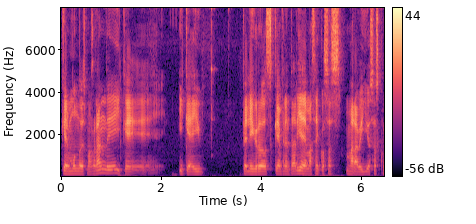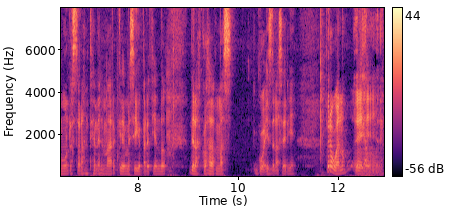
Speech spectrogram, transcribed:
que el mundo es más grande y que. y que hay peligros que enfrentar y además hay cosas maravillosas como un restaurante en el mar que me sigue pareciendo de las cosas más guays de la serie. Pero bueno, eh,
